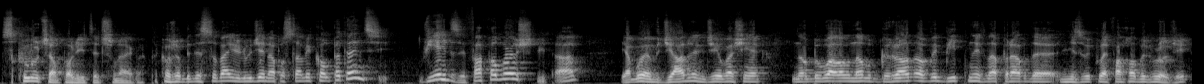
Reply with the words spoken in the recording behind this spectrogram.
z klucza politycznego, tylko żeby decydowali ludzie na podstawie kompetencji, wiedzy, fachowości, tak? Ja byłem w dziale, gdzie właśnie no, było no, grono wybitnych, naprawdę niezwykle fachowych ludzi,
